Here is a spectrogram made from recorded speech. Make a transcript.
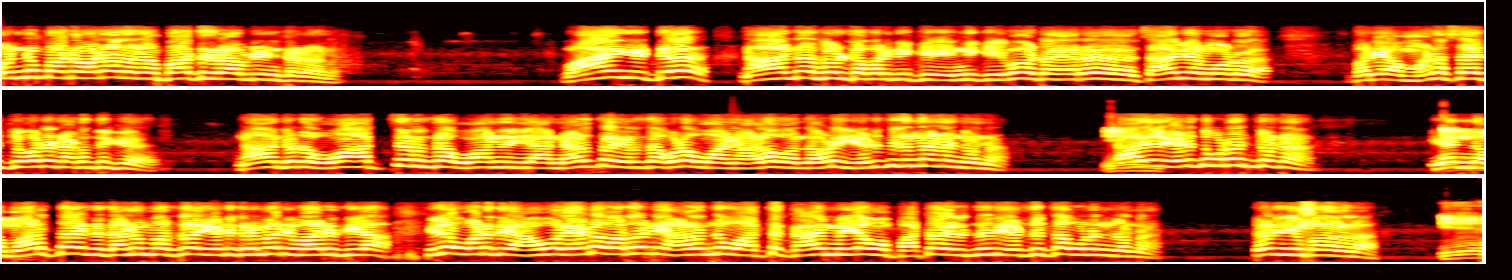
ஒண்ணும் பண்ண வேணா அதை நான் பாத்துக்கிறேன் அப்படின்ட்டு நான். வாங்கிட்டு நான் தான் சொல்லிட்டேன் பாரு இன்னைக்கு இன்னைக்கு இவன் யாரு சாமியார் மோட பாரியா மனசாட்சியோட நடந்துக்கு. நான் சொல்றேன் உன் அத்து இருந்தா உன் என் நிலத்துல இருந்தா கூட உன் அளவு வந்தா கூட எடுத்துக்குன்னு தான் நான் சொன்னேன். காலையில எடுத்து கூடன்னு சொன்னேன். இந்த மரத்தை இந்த தென்னை மரத்துல எடுக்கிற மாதிரி வருதியா? இல்ல உனக்கு அவ்வளவு இடம் வருதா? நீ அளந்து உன் அத்தை காமியா உன் பட்டம் இருந்தது எடுத்து தான் விடுன்னு சொன்னேன். தெரிஞ்சு முதல்ல. ஏய்,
